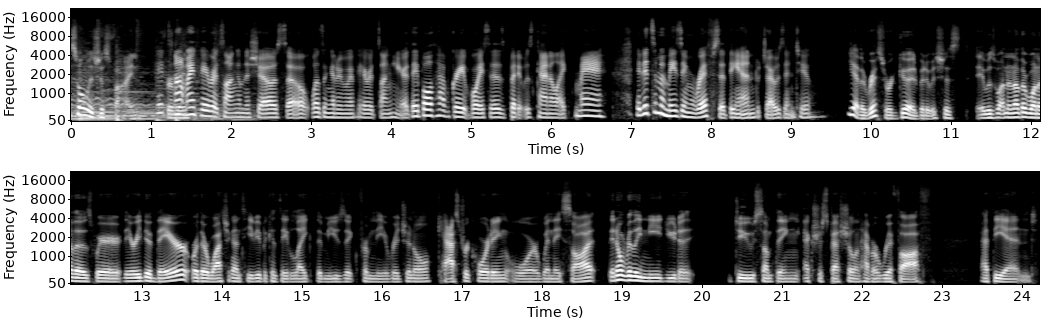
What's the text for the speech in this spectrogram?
this one was just fine. It's not me. my favorite song in the show, so it wasn't going to be my favorite song here. They both have great voices, but it was kind of like meh. They did some amazing riffs at the end, which I was into. Yeah, the riffs were good, but it was just it was one another one of those where they're either there or they're watching on TV because they like the music from the original cast recording or when they saw it. They don't really need you to do something extra special and have a riff off at the end.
